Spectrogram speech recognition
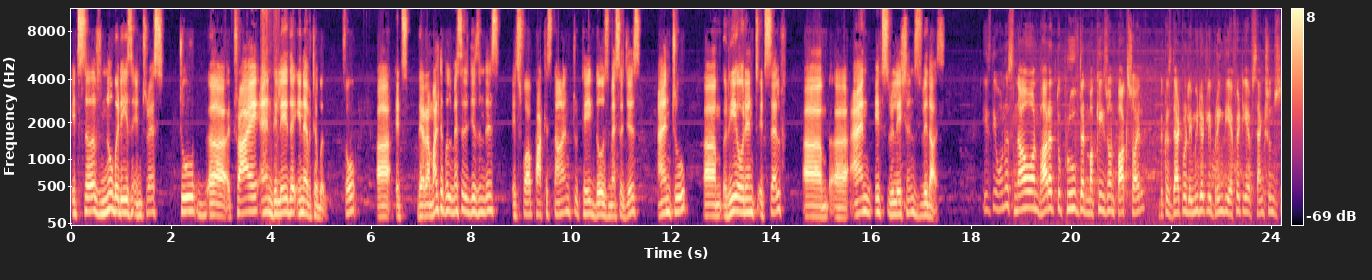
it serves nobody's interest to uh, try and delay the inevitable. So uh, it's there are multiple messages in this. It's for Pakistan to take those messages and to um, reorient itself um, uh, and its relations with us. Is the onus now on Bharat to prove that Makki is on Pak soil? Because that will immediately bring the FATF sanctions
